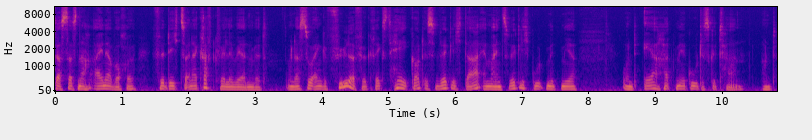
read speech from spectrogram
dass das nach einer Woche für dich zu einer Kraftquelle werden wird. Und dass du ein Gefühl dafür kriegst, hey, Gott ist wirklich da, er meint es wirklich gut mit mir und er hat mir Gutes getan. Und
